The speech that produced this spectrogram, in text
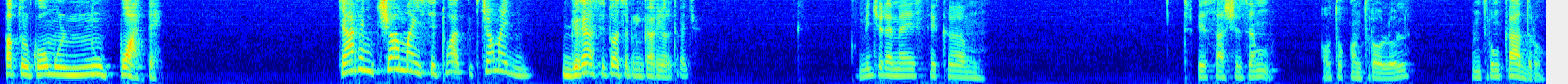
faptul că omul nu poate. Chiar în cea mai, situa- cea mai grea situație prin care el trece. Convingerea mea este că trebuie să așezăm autocontrolul într-un cadru.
